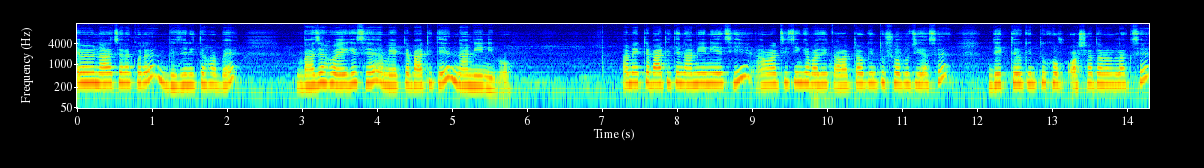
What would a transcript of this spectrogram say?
এভাবে নাড়াচাড়া করে ভেজে নিতে হবে। ভাজা হয়ে গেছে, আমি একটা বাটিতে নামিয়ে নিব। আমি একটা বাটিতে নামিয়ে নিয়েছি। আমার চিচিঙ্গা বাজির কালারটাও কিন্তু সবুজই আছে। দেখতেও কিন্তু খুব অসাধারণ লাগছে।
